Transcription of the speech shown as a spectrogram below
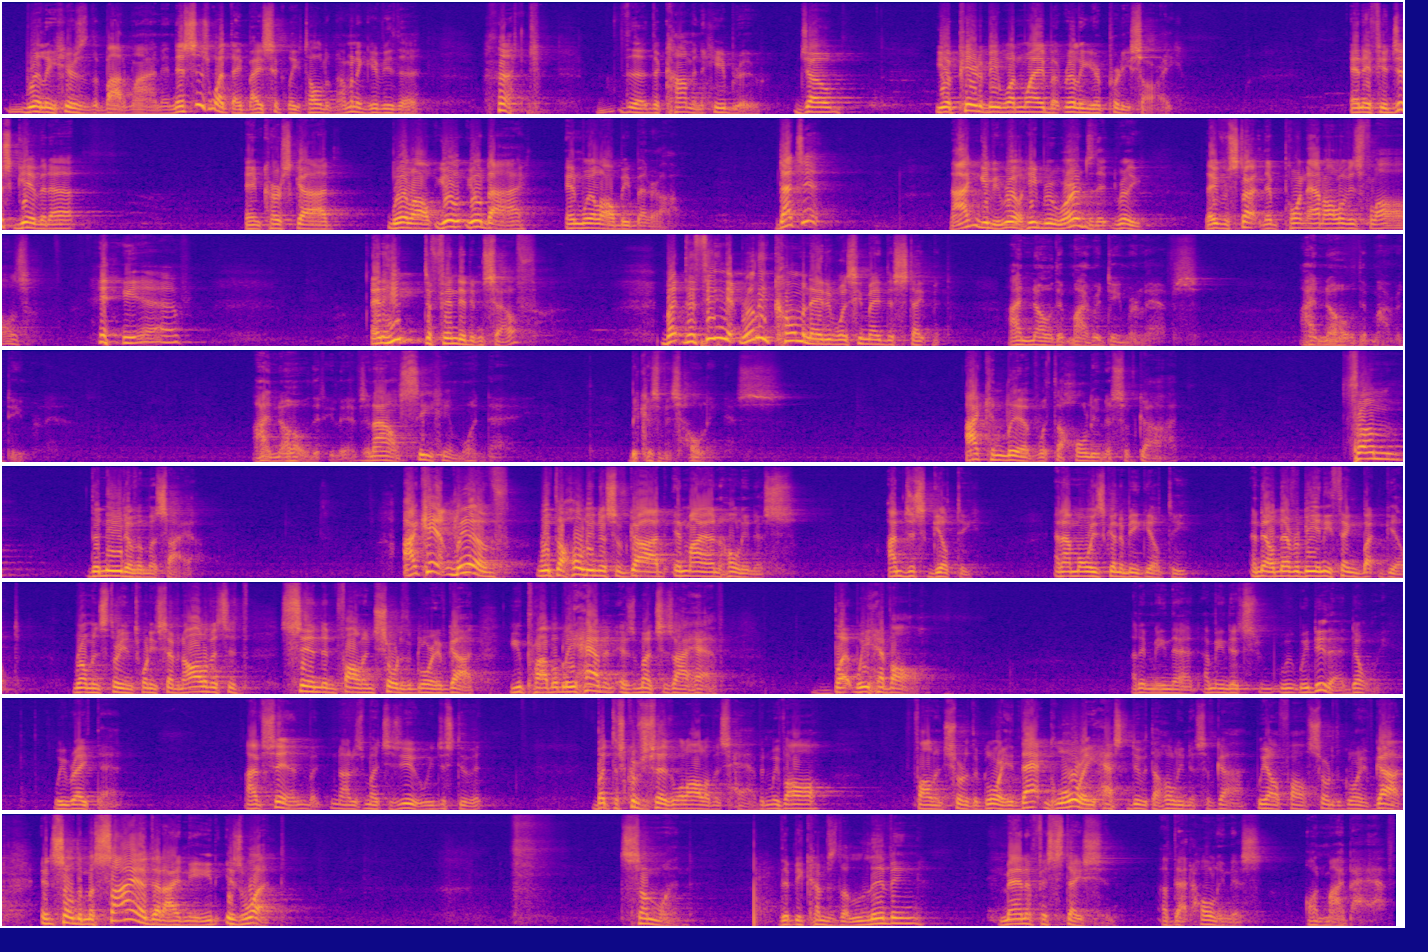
really, here's the bottom line. And this is what they basically told him. I'm going to give you the, the, the common Hebrew. Job, you appear to be one way, but really you're pretty sorry. And if you just give it up and curse God, we'll all, you'll, you'll die and we'll all be better off. That's it. Now, I can give you real Hebrew words that really, they were start, they're pointing out all of his flaws. yeah. And he defended himself. But the thing that really culminated was he made this statement I know that my Redeemer lives. I know that my Redeemer lives. I know that he lives, and I'll see him one day because of his holiness. I can live with the holiness of God from the need of a Messiah. I can't live with the holiness of God in my unholiness. I'm just guilty, and I'm always going to be guilty and there'll never be anything but guilt. Romans 3 and 27. All of us have sinned and fallen short of the glory of God. You probably haven't as much as I have, but we have all. I didn't mean that. I mean, it's, we, we do that, don't we? We rate that. I've sinned, but not as much as you. We just do it. But the scripture says, well, all of us have, and we've all fallen short of the glory. That glory has to do with the holiness of God. We all fall short of the glory of God. And so the Messiah that I need is what? Someone that becomes the living manifestation of that holiness on my behalf.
